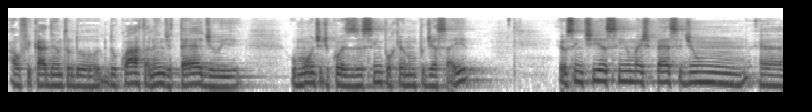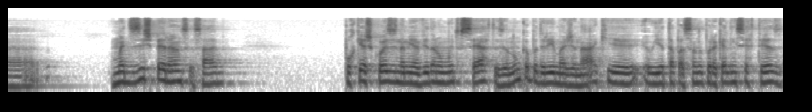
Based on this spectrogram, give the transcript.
ao ficar dentro do, do quarto, além de tédio e um monte de coisas assim, porque eu não podia sair, eu sentia assim uma espécie de um é, uma desesperança, sabe? Porque as coisas na minha vida eram muito certas, eu nunca poderia imaginar que eu ia estar passando por aquela incerteza.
